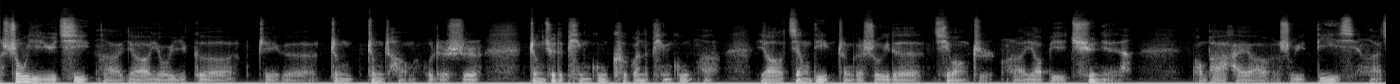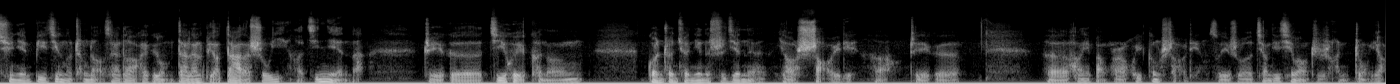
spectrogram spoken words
收益预期啊，要有一个这个正正常的或者是正确的评估、客观的评估啊，要降低整个收益的期望值啊，要比去年啊。恐怕还要收益低一些啊！去年毕竟的，成长赛道还给我们带来了比较大的收益啊。今年呢，这个机会可能贯穿全年的时间呢要少一点啊。这个呃，行业板块会更少一点，所以说降低期望值是很重要。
